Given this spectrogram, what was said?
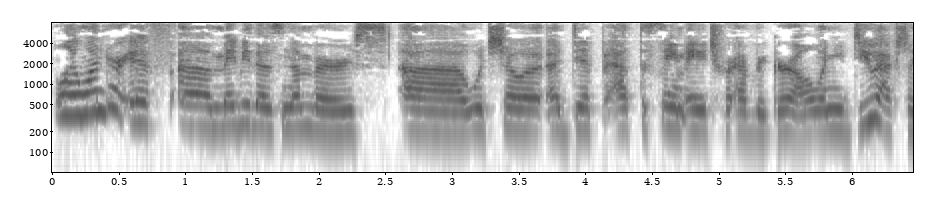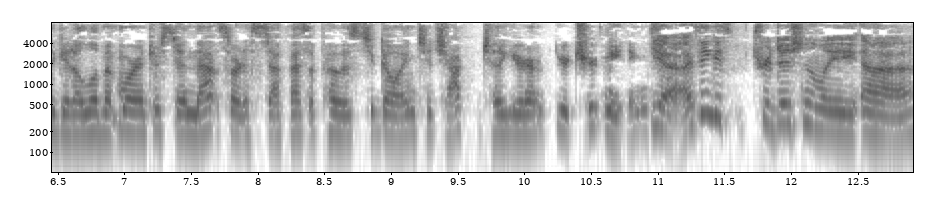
Well, I wonder if um, maybe those numbers uh, would show a, a dip at the same age for every girl when you do actually get a little bit more interested in that sort of stuff as opposed to going to chap- to your your troop meetings. Yeah, I think it's traditionally, uh,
